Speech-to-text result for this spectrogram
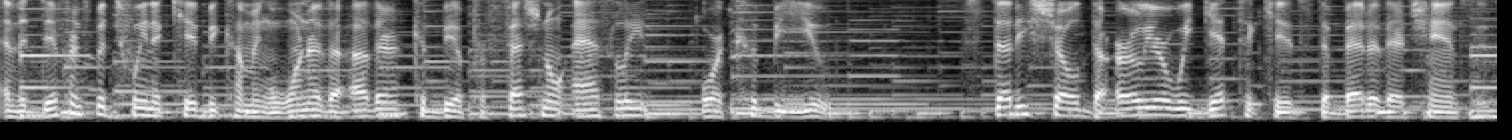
And the difference between a kid becoming one or the other could be a professional athlete or it could be you. Studies showed the earlier we get to kids, the better their chances.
